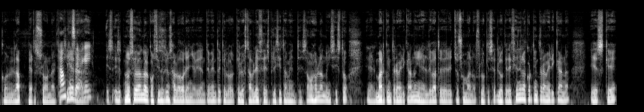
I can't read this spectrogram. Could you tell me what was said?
Con la persona que Aunque quiera. Sea gay. no estoy hablando de la Constitución salvadoreña, evidentemente, que lo, que lo establece explícitamente. Estamos hablando, insisto, en el marco interamericano y en el debate de derechos humanos. Lo que, lo que defiende la Corte Interamericana es que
